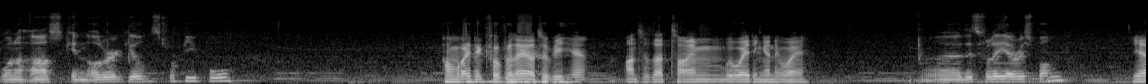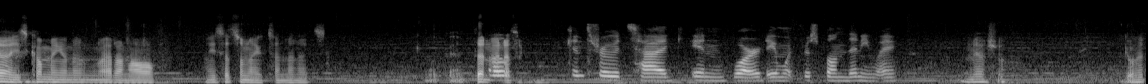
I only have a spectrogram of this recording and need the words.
Wanna ask in other guilds for people? I'm waiting for Vilea to be here. Until that time, we're waiting anyway. Uh, did Valia respond? Yeah, he's coming in, um, I don't know. He said something like 10 minutes. Okay. 10 Oh. minutes. Can throw a tag in war, they won't respond anyway. Yeah, sure. Go ahead.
